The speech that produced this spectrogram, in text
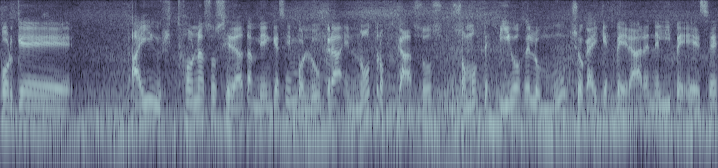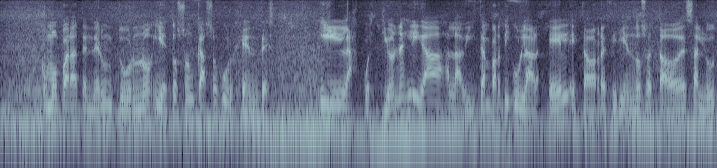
porque hay toda una sociedad también que se involucra en otros casos. Somos testigos de lo mucho que hay que esperar en el IPS como para tener un turno y estos son casos urgentes. Y las cuestiones ligadas a la vista en particular, él estaba refiriendo su estado de salud,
